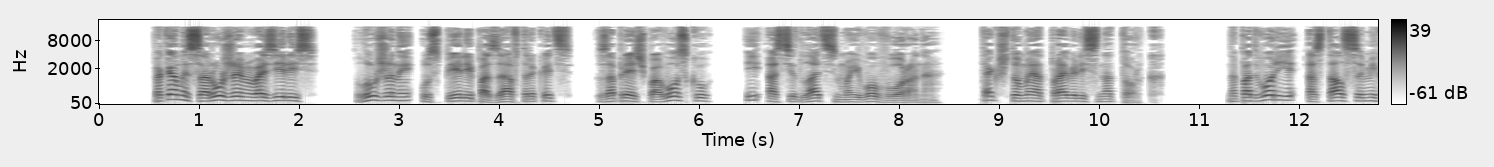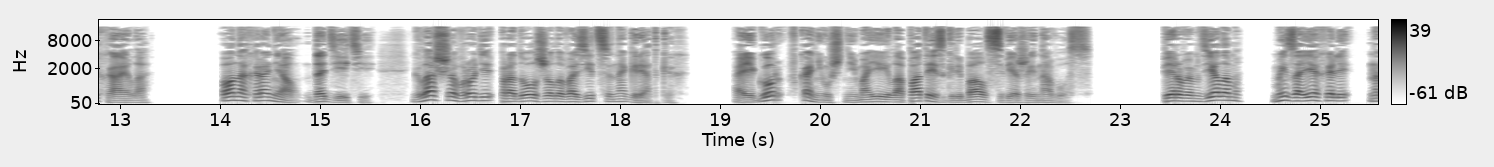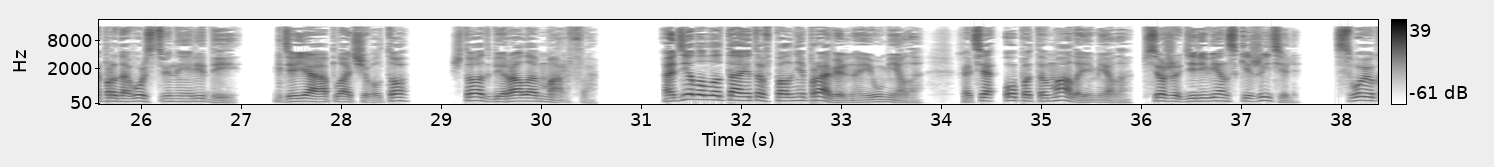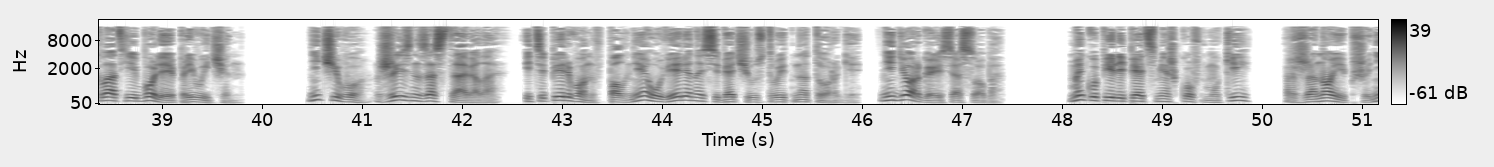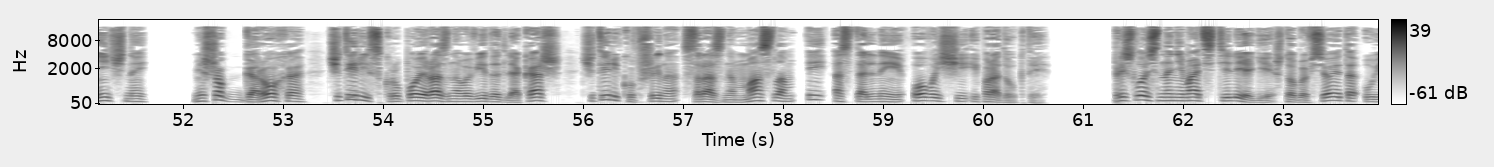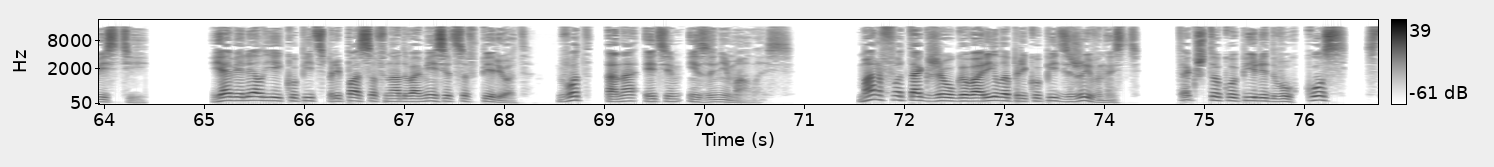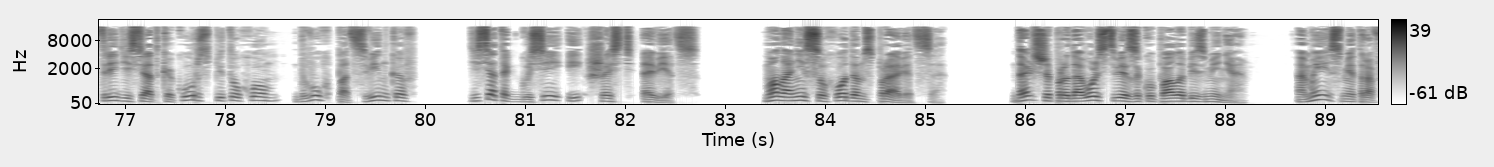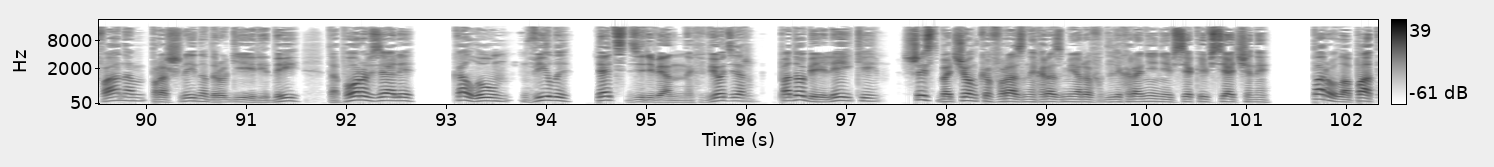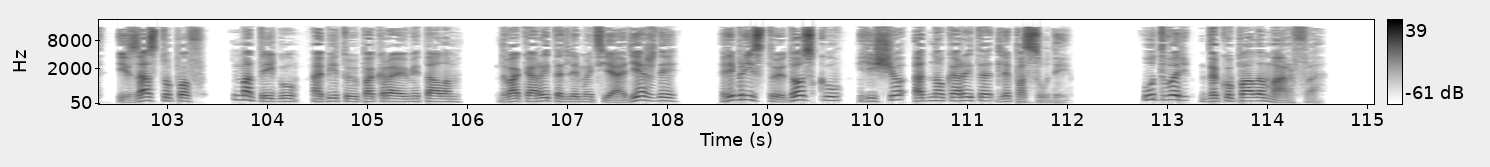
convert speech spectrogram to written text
Пока мы с оружием возились, Лужины успели позавтракать, запрячь повозку и оседлать моего ворона. Так что мы отправились на торг. На подворье остался Михайло. Он охранял, да дети. Глаша вроде продолжила возиться на грядках. А Егор в конюшне моей лопатой сгребал свежий навоз. Первым делом Мы заехали на продовольственные ряды, где я оплачивал то, что отбирала Марфа. А делала та это вполне правильно и умело, хотя опыта мало имела, все же деревенский житель, свой уклад ей более привычен. Ничего, жизнь заставила, и теперь вон вполне уверенно себя чувствует на торге, не дергаясь особо. Мы купили пять мешков муки, ржаной и пшеничной, мешок гороха, четыре с крупой разного вида для каш, четыре кувшина с разным маслом и остальные овощи и продукты. Пришлось нанимать телеги, чтобы все это увезти. Я велел ей купить припасов на два месяца вперед. Вот она этим и занималась. Марфа также уговорила прикупить живность, так что купили двух коз, с три десятка кур с петухом, двух подсвинков, десяток гусей и шесть овец. Мол, они с уходом справятся. Дальше продовольствие закупала без меня. А мы с Митрофаном прошли на другие ряды, топор взяли, колун, вилы, пять деревянных ведер, подобие лейки, шесть бочонков разных размеров для хранения всякой всячины, пару лопат и заступов, мотыгу, обитую по краю металлом, два корыта для мытья одежды, ребристую доску, еще одно корыто для посуды. Утварь докупала Марфа.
